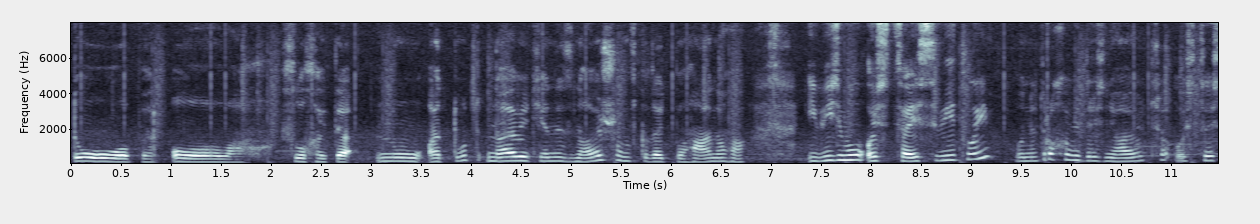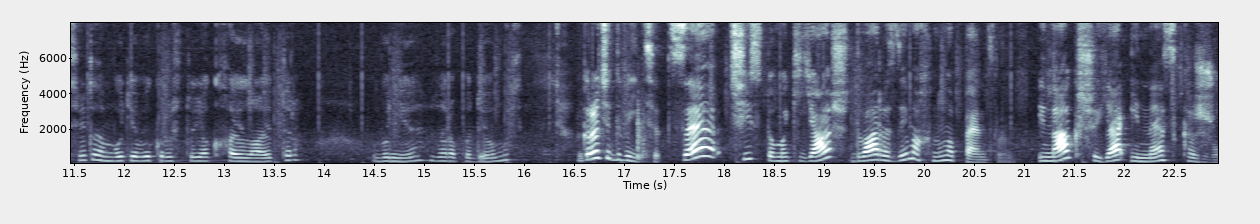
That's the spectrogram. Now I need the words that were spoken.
топер. О, слухайте, ну а тут навіть я не знаю, що вам сказати поганого. І візьму ось цей світлий. Вони трохи відрізняються. Ось цей світлий, мабуть, я використаю як хайлайтер. Або ні, зараз подивимось. Коротше, дивіться, це чисто макіяж, два рази махнула пензлем. Інакше я і не скажу.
